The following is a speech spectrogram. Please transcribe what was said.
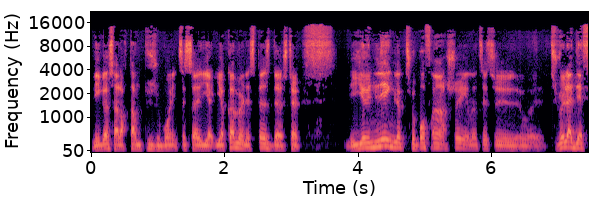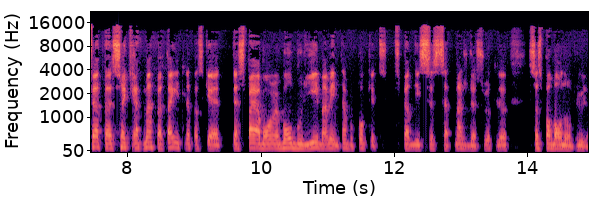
les gars, ça leur tente plus ou moins. Il y a, y a, comme une espèce de. il y a une ligne là, que tu peux pas franchir. Là, tu, tu veux la défaite hein, secrètement peut-être parce que tu espères avoir un bon boulier, mais en même temps, faut pas que tu, tu perdes des 6-7 matchs de suite. Là. Ça, c'est pas bon non plus. Là.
